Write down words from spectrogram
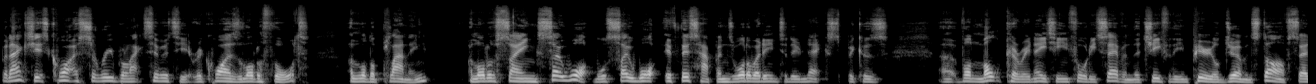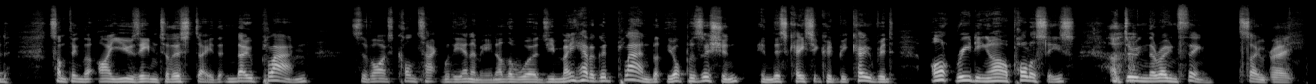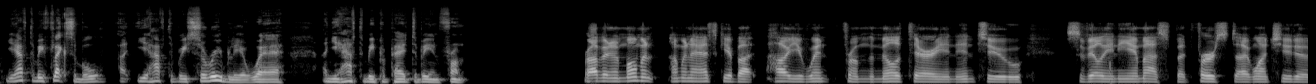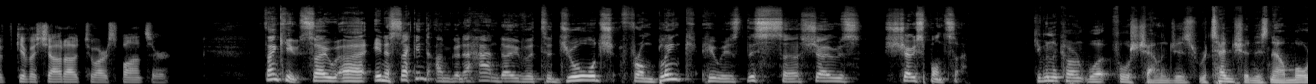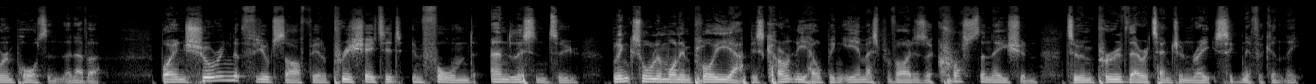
But actually, it's quite a cerebral activity. It requires a lot of thought a lot of planning, a lot of saying, so what? Well, so what if this happens? What do I need to do next? Because uh, von Moltke in 1847, the chief of the Imperial German staff, said something that I use even to this day that no plan survives contact with the enemy. In other words, you may have a good plan, but the opposition, in this case it could be COVID, aren't reading our policies, are doing their own thing. So right. you have to be flexible, uh, you have to be cerebrally aware, and you have to be prepared to be in front. Robin, in a moment, I'm going to ask you about how you went from the military and into civilian EMS. But first, I want you to give a shout out to our sponsor. Thank you. So, uh, in a second, I'm going to hand over to George from Blink, who is this uh, show's show sponsor. Given the current workforce challenges, retention is now more important than ever. By ensuring that field staff feel appreciated, informed, and listened to, Blink's all in one employee app is currently helping EMS providers across the nation to improve their retention rate significantly.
